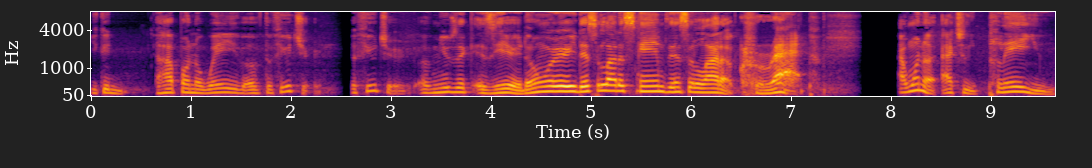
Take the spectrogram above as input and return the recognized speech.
you could hop on the wave of the future. The future of music is here. Don't worry, there's a lot of scams, there's a lot of crap. I want to actually play you.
